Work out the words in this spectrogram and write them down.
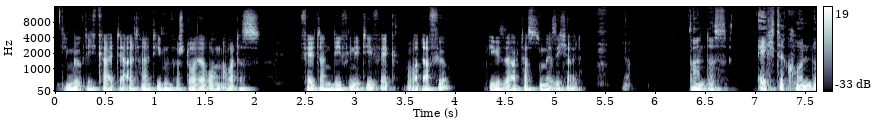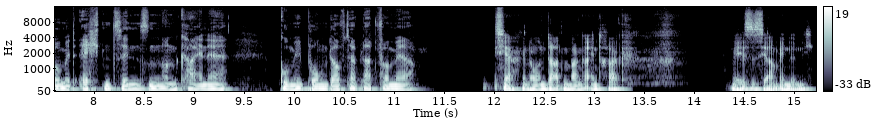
die Möglichkeit der alternativen Versteuerung, aber das fällt dann definitiv weg. Aber dafür, wie gesagt, hast du mehr Sicherheit. Ja. Dann das echte Konto mit echten Zinsen und keine Gummipunkte auf der Plattform mehr. Ja, genau, ein Datenbankeintrag. Mehr ist es ja am Ende nicht.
